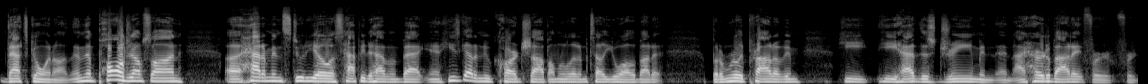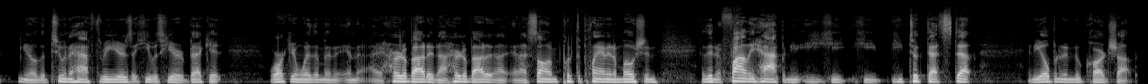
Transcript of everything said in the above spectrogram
that's going on. And then Paul jumps on, uh, had him in studio. Is happy to have him back, and he's got a new card shop. I'm going to let him tell you all about it. But I'm really proud of him. He he had this dream, and, and I heard about it for for you know the two and a half three years that he was here at Beckett working with him, and, and I heard about it, and I heard about it, and I, and I saw him put the plan in motion, and then it finally happened. He he he he took that step, and he opened a new card shop.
